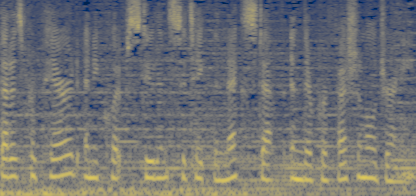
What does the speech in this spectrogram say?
that has prepared and equipped students to take the next step in their professional journey.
